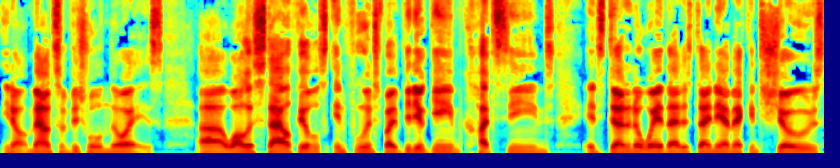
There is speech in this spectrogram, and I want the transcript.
you know, amounts of visual noise. Uh, while his style feels influenced by video game cutscenes, it's done in a way that is dynamic and shows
